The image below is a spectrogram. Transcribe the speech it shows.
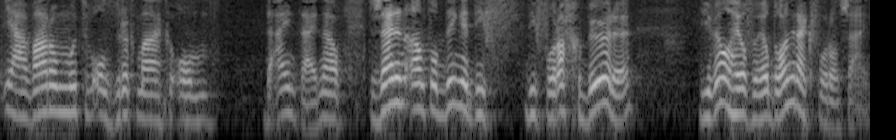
ja, waarom moeten we ons druk maken om de eindtijd? Nou, er zijn een aantal dingen die, die vooraf gebeuren, die wel heel, veel, heel belangrijk voor ons zijn.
